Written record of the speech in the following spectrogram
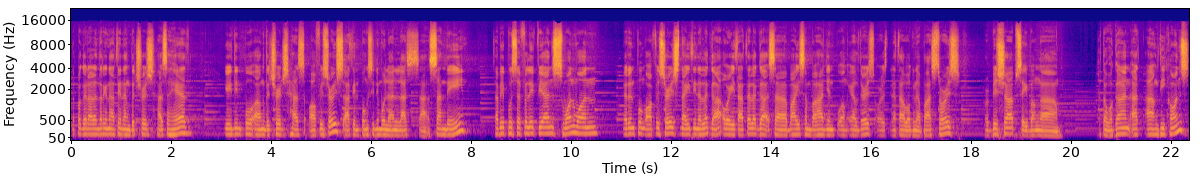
napag-aralan na rin natin ang The Church Has a Head. Ngayon din po ang The Church Has Officers. Atin pong sinimulan last uh, Sunday. Sabi po sa Philippians 1.1, meron pong officers na itinalaga or itatalaga sa bahay-sambahan. Yan po ang elders or tinatawag na pastors or bishops sa ibang uh, katawagan at ang deacons.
